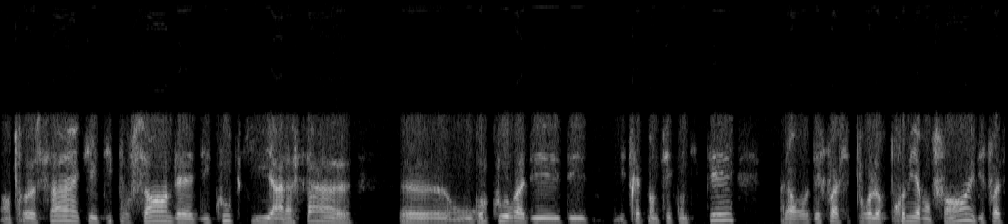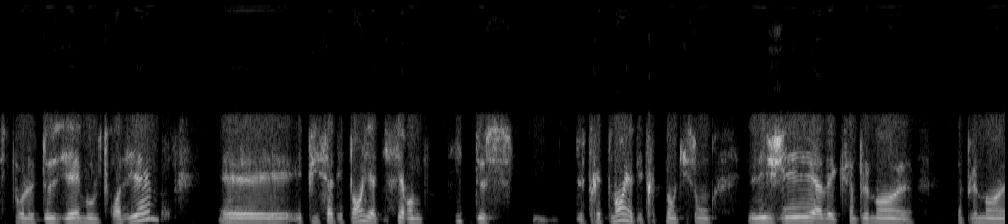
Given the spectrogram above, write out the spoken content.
entre 5 et 10% des, couples qui, à la fin, euh, euh, ont recours à des, traitements de fécondité. Alors, des fois, c'est pour leur premier enfant, et des fois, c'est pour le deuxième ou le troisième. Et, puis, ça dépend, il y a différents types de, traitements. Il y a des traitements qui sont légers, avec simplement, euh, simplement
